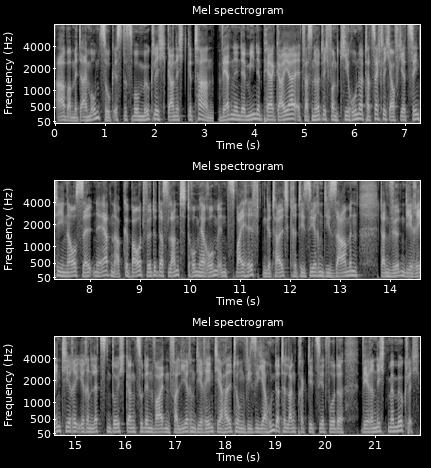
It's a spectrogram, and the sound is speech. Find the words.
Aber mit einem Umzug ist es womöglich gar nicht getan. Werden in der Mine Per Geier, etwas nördlich von Kiruna, tatsächlich auf Jahrzehnte hinaus seltene Erden abgebaut, würde das Land drumherum in zwei Hälften geteilt, kritisieren die Samen. Dann würden die Rentiere ihren letzten Durchgang zu den Weiden verlieren. Die Rentierhaltung, wie sie jahrhundertelang praktiziert wurde, wäre nicht mehr möglich.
